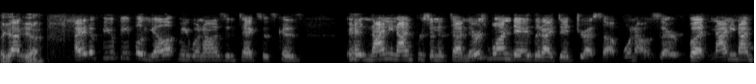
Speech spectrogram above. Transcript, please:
Get, yeah. I had a few people yell at me when I was in Texas because 99% of the time, there was one day that I did dress up when I was there, but 99%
